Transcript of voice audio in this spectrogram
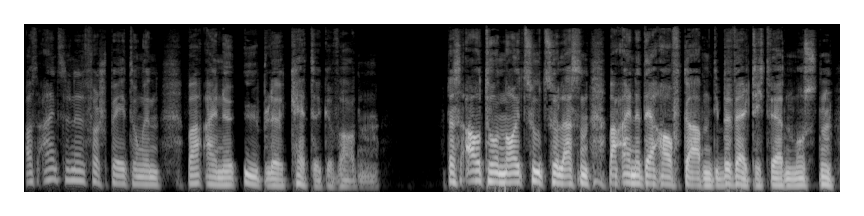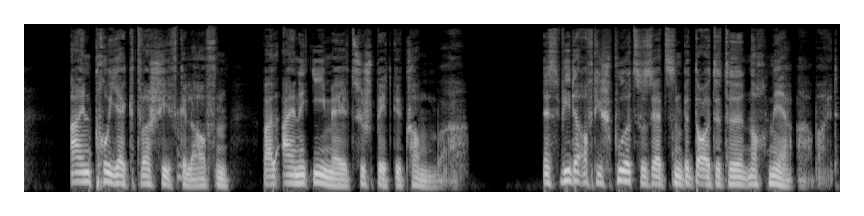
Aus einzelnen Verspätungen war eine üble Kette geworden. Das Auto neu zuzulassen war eine der Aufgaben, die bewältigt werden mussten. Ein Projekt war schiefgelaufen, weil eine E-Mail zu spät gekommen war. Es wieder auf die Spur zu setzen bedeutete noch mehr Arbeit.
